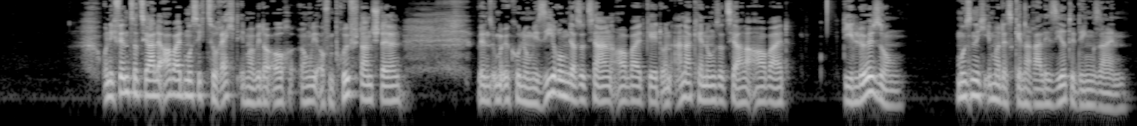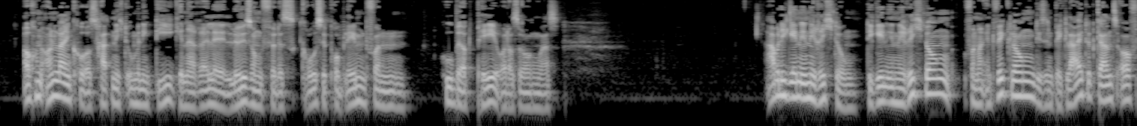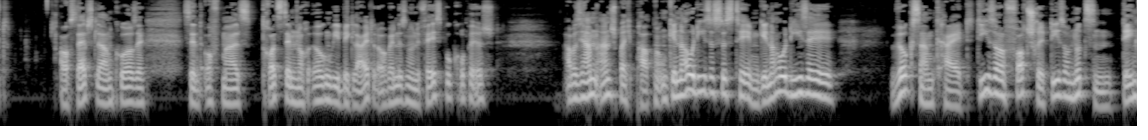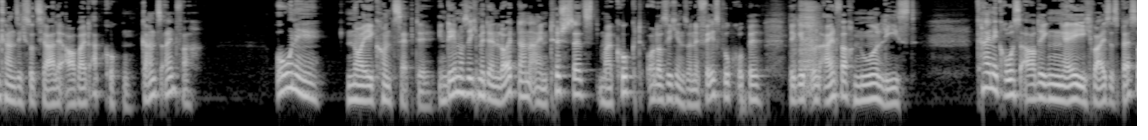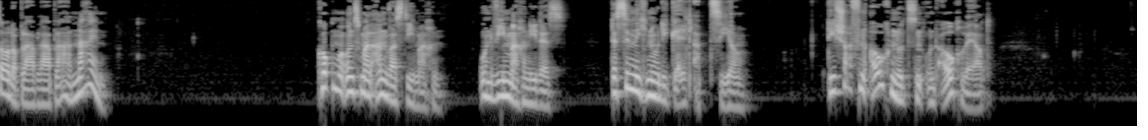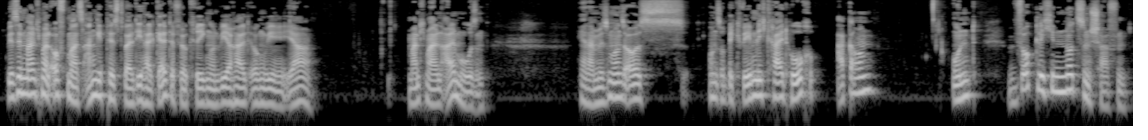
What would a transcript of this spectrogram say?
Und ich finde, soziale Arbeit muss sich zu Recht immer wieder auch irgendwie auf den Prüfstand stellen, wenn es um Ökonomisierung der sozialen Arbeit geht und Anerkennung sozialer Arbeit. Die Lösung muss nicht immer das generalisierte Ding sein. Auch ein Online-Kurs hat nicht unbedingt die generelle Lösung für das große Problem von Hubert P. oder so irgendwas. Aber die gehen in die Richtung. Die gehen in die Richtung von einer Entwicklung, die sind begleitet ganz oft. Auch Selbstlernkurse sind oftmals trotzdem noch irgendwie begleitet, auch wenn das nur eine Facebook-Gruppe ist. Aber sie haben einen Ansprechpartner und genau dieses System, genau diese Wirksamkeit, dieser Fortschritt, dieser Nutzen, den kann sich soziale Arbeit abgucken. Ganz einfach. Ohne neue Konzepte, indem er sich mit den Leuten an einen Tisch setzt, mal guckt oder sich in so eine Facebook-Gruppe begibt und einfach nur liest. Keine großartigen, hey, ich weiß es besser oder bla bla bla. Nein. Gucken wir uns mal an, was die machen. Und wie machen die das? Das sind nicht nur die Geldabzieher. Die schaffen auch Nutzen und auch Wert. Wir sind manchmal oftmals angepisst, weil die halt Geld dafür kriegen und wir halt irgendwie, ja, manchmal ein Almosen. Ja, dann müssen wir uns aus unserer Bequemlichkeit hochackern und wirklichen Nutzen schaffen.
